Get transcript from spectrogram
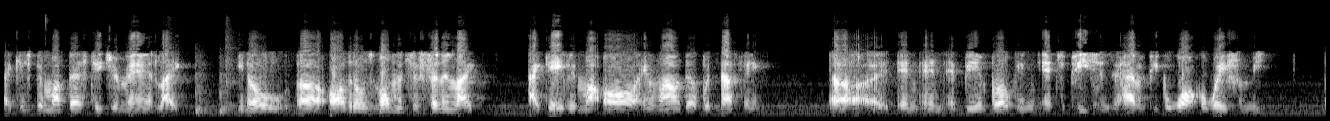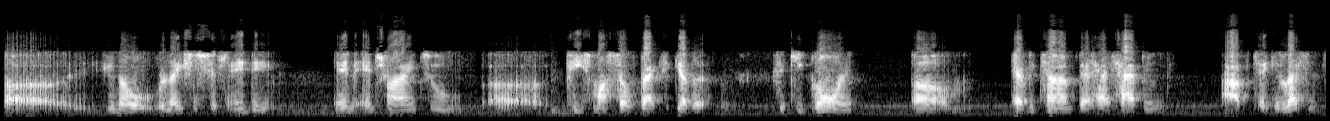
Like it's been my best teacher, man. Like, you know, uh, all of those moments of feeling like I gave it my all and wound up with nothing, uh, and, and, and being broken into pieces and having people walk away from me. Uh, you know, relationships ending and, and trying to uh, piece myself back together to keep going. Um, every time that has happened, I've taken lessons,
